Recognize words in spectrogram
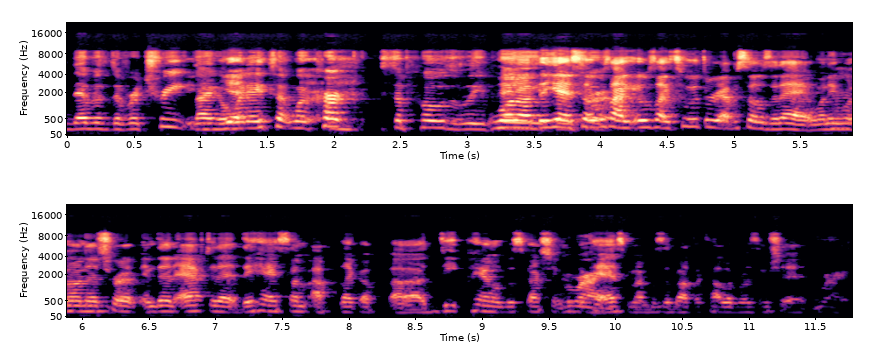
There was the retreat, like Yeah. where they took where Kirk supposedly. Well, no, yeah, so it was like it was like two or three episodes of that when they went on that Mhm. trip, and then after that they had some uh, like a uh, deep panel discussion with Right. the cast members about the colorism shit. right.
